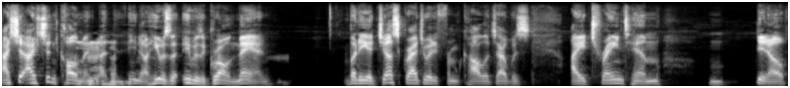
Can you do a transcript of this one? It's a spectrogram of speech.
I should I shouldn't call him. an- Mhm. you know he was a, he was a grown man, but he had just graduated from college. I was I trained him. You know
